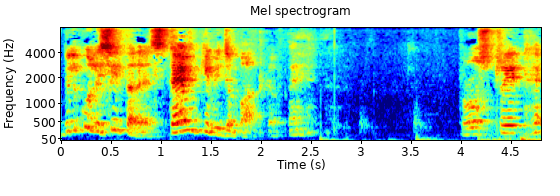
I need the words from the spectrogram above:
बिल्कुल इसी तरह स्टेम की भी जब बात करते हैं प्रोस्ट्रेट है।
